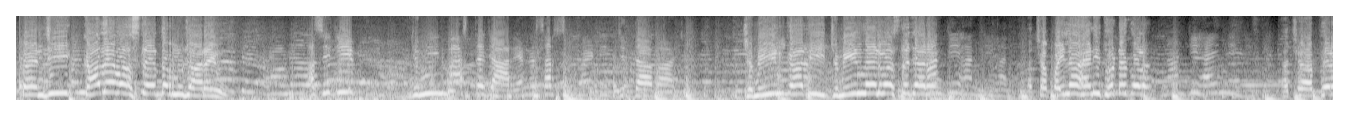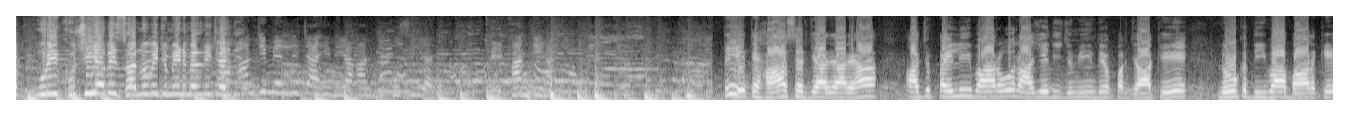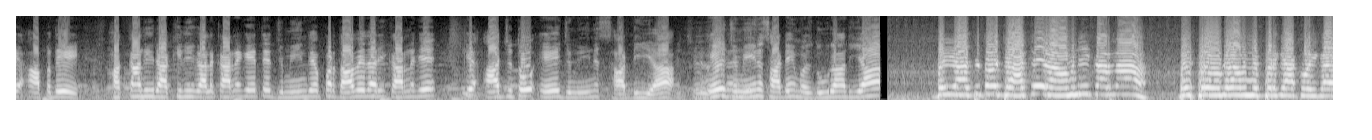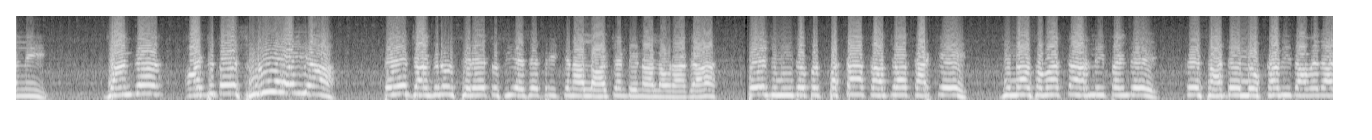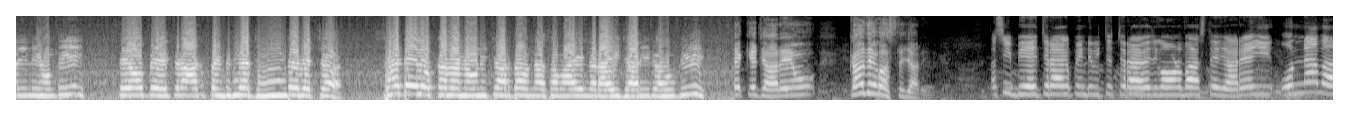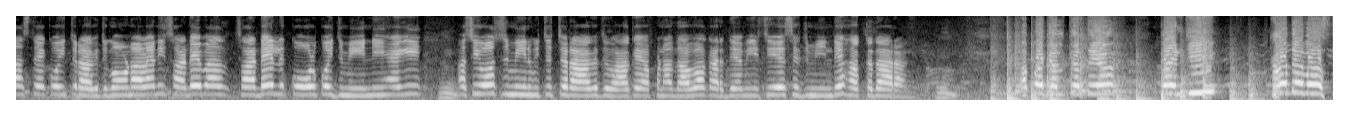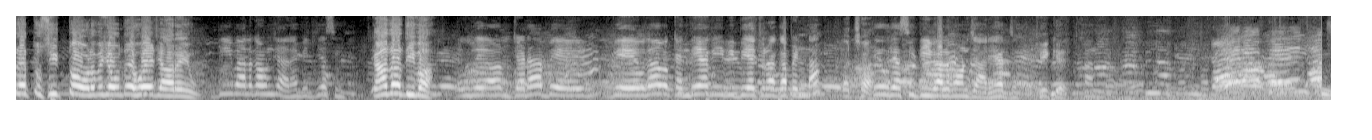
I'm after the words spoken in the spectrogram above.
ਭੈਣ ਜੀ ਕਾਦੇ ਵਾਸਤੇ ਇੱਧਰ ਨੂੰ ਜਾ ਰਹੇ ਹੋ? ਅਸੀਂ ਜੀ ਜ਼ਮੀਨ ਵਾਸਤੇ ਜਾ ਰਹੇ ਹਾਂ ਸਰ ਸੁਸਾਇਟੀ ਜਿੱਦਾਬਾਦ। ਜ਼ਮੀਨ ਕਾਦੀ ਜ਼ਮੀਨ ਲੈਣ ਵਾਸਤੇ ਜਾ ਰਹੇ ਹੋ? ਹਾਂਜੀ ਹਾਂਜੀ ਹਾਂਜੀ। ਅੱਛਾ ਪਹਿਲਾਂ ਹੈ ਨਹੀਂ ਤੁਹਾਡੇ ਕੋਲ? ਅੱਛਾ ਫਿਰ ਪੂਰੀ ਖੁਸ਼ੀ ਹੈ ਵੀ ਸਾਨੂੰ ਵੀ ਜ਼ਮੀਨ ਮਿਲਣੀ ਚਾਹੀਦੀ? ਹਾਂਜੀ ਮਿਲਣੀ ਚਾਹੀਦੀ ਆ ਹਾਂਜੀ ਖੁਸ਼ੀ ਆ ਜੀ। ਹਾਂਜੀ ਹਾਂਜੀ। ਤੇ ਇਤਿਹਾਸ ਸਿਰਜਿਆ ਜਾ ਰਿਹਾ। ਅੱਜ ਪਹਿਲੀ ਵਾਰ ਉਹ ਰਾਜੇ ਦੀ ਜ਼ਮੀਨ ਦੇ ਉੱਪਰ ਜਾ ਕੇ ਲੋਕ ਦੀਵਾ ਬਾਲ ਕੇ ਆਪਦੇ ਹੱਕਾਂ ਦੀ ਰਾਖੀ ਦੀ ਗੱਲ ਕਰਨਗੇ ਤੇ ਜ਼ਮੀਨ ਦੇ ਉੱਪਰ ਦਾਅਵੇਦਾਰੀ ਕਰਨਗੇ ਕਿ ਅੱਜ ਤੋਂ ਇਹ ਜ਼ਮੀਨ ਸਾਡੀ ਆ। ਇਹ ਜ਼ਮੀਨ ਸਾਡੇ ਮਜ਼ਦੂਰਾਂ ਦੀ ਆ। ਬਈ ਅੱਜ ਤੋਂ ਜਾ ਕੇ ਆਰਾਮ ਨਹੀਂ ਕਰਨਾ। ਬਈ ਪ੍ਰੋਗਰਾਮ ਨਿਪਟ ਗਿਆ ਕੋਈ ਗੱਲ ਨਹੀਂ। ਜੰਗ ਅੱਜ ਤੋਂ ਸ਼ੁਰੂ ਹੋਈ ਆ। ਤੇ ਜੰਗ ਨੂੰ ਸਿਰੇ ਤੁਸੀਂ ਇਸੇ ਤਰੀਕੇ ਨਾਲ ਲਾਲ ਝੰਡੇ ਨਾਲ ਲਾਉਣਾਗਾ। ਤੇ ਜ਼ਮੀਨ ਦੇ ਉੱਪਰ ਪੱਕਾ ਕਬਜ਼ਾ ਕਰਕੇ ਜਿੰਨਾ ਸਮਾਂ ਘਰ ਨਹੀਂ ਪੈਂਦੇ ਤੇ ਸਾਡੇ ਲੋਕਾਂ ਦੀ ਦਾਅਵੇਦਾਰੀ ਨਹੀਂ ਹੁੰਦੀ ਤੇ ਉਹ ਬੇਚਰਾਗ ਪਿੰਡ ਦੀਆਂ ਜ਼ਮੀਨ ਦੇ ਵਿੱਚ ਸਾਡੇ ਲੋਕਾਂ ਦਾ ਨਾਂ ਨਹੀਂ ਚੜਦਾ। ਉਹਨਾਂ ਸਮਾਂ ਇਹ ਲੜਾਈ ਜਾਰੀ ਰਹੂਗੀ। ਲੈ ਕੇ ਜਾ ਰਹੇ ਹੋ। ਕਾਦੇ ਵਾਸਤੇ ਜਾ ਰਹੇ ਹੋ? ਅਸੀਂ ਬੇਚਰਾਗ ਪਿੰਡ ਵਿੱਚ ਚਿਰਾਗ ਜਗਾਉਣ ਵਾਸਤੇ ਜਾ ਰਹੇ ਹਾਂ ਜੀ। ਉਹਨਾਂ ਵਾਸਤੇ ਕੋਈ ਚਿਰਾਗ ਜਗਾਉਣ ਵਾਲਾ ਨਹੀਂ ਸਾਡੇ ਵਾ- ਸਾਡੇ ਲ- ਕੋਲ ਕੋਈ ਜ਼ਮੀਨ ਨਹੀਂ ਹੈਗੀ। ਅਸੀਂ ਉਸ ਜ਼ਮੀਨ ਵਿੱਚ ਚਿਰਾਗ ਜਗਾ ਕੇ ਆਪਣਾ ਦਾਵਾ ਕਰਦੇ ਹਾਂ ਵੀ ਅਸੀਂ ਇਸ ਜ਼ਮੀਨ ਦੇ ਹੱਕਦਾਰ ਹਾਂ। ਆਪਾਂ ਗੱਲ ਕਰਦੇ ਆ ਭੈਣ ਜੀ ਕਾਦੇ ਵਾਸਤੇ ਤੁਸੀਂ ਢੋਲ ਵਜਾਉਂਦੇ ਹੋਏ ਜਾ ਰਹੇ ਹੋ? ਦੀਵਾ ਲਗਾਉਣ ਜਾ ਰਹੇ ਹਾਂ ਵੀਰ ਜੀ ਅਸੀਂ। ਕਾਦਾ ਦੀਵਾ? ਉਰੇ ਔਰ ਜਿਹੜਾ ਬੇ ਬੇ ਉਹਦਾ ਉਹ ਕਹਿੰਦੇ ਆ ਕਿ ਵੀ ਬੇਚਰਾਗਾ ਪਿੰਡ ਆ। ਅੱਛਾ। ਤੇ ਉਰੇ ਅਸੀਂ ਦੀਵਾ ਲਗਾਉਣ ਜਾ ਰਹੇ ਅੱਜ। ਠੀਕ ਹੈ।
